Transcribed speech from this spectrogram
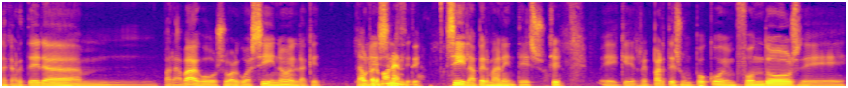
la cartera mm, para vagos o algo así, ¿no? En la que la permanente. Sí, la permanente, eso. Sí. Eh, que repartes un poco en fondos eh,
